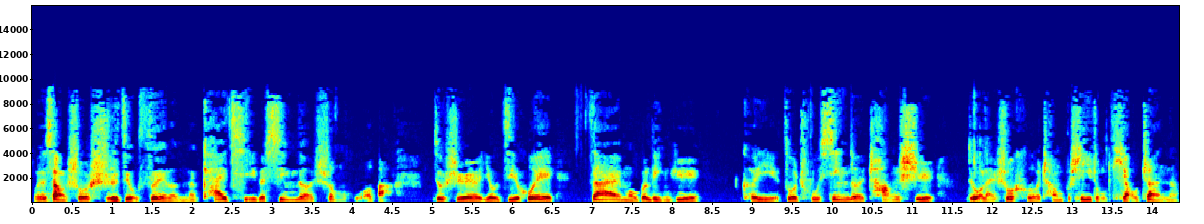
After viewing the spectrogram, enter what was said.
我就想说十九岁了，那开启一个新的生活吧，就是有机会在某个领域可以做出新的尝试，对我来说何尝不是一种挑战呢？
